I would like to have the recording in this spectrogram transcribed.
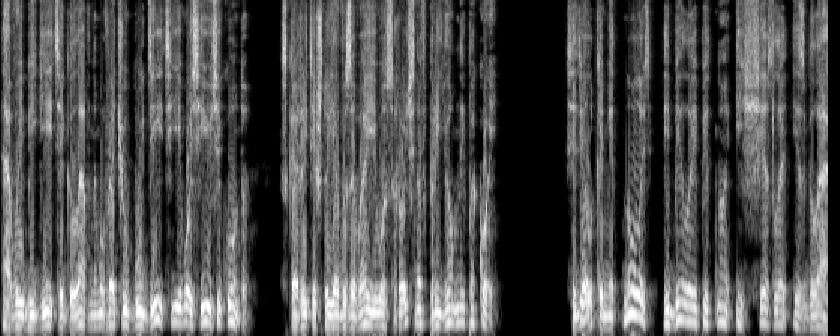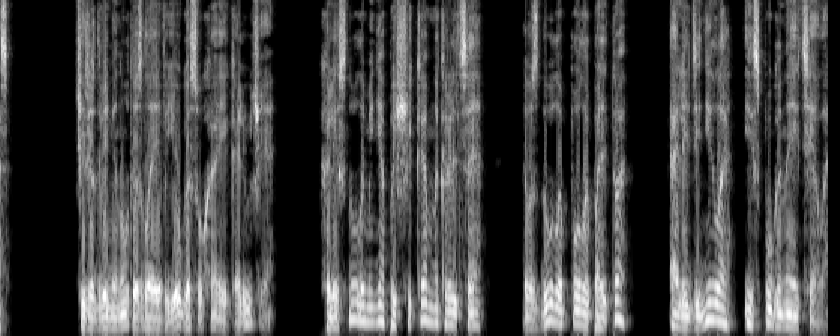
А вы бегите к главному врачу, будите его сию секунду. Скажите, что я вызываю его срочно в приемный покой». Сиделка метнулась, и белое пятно исчезло из глаз. Через две минуты злая вьюга, сухая и колючая, хлестнула меня по щекам на крыльце, вздула полы пальто, оледенила испуганное тело.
